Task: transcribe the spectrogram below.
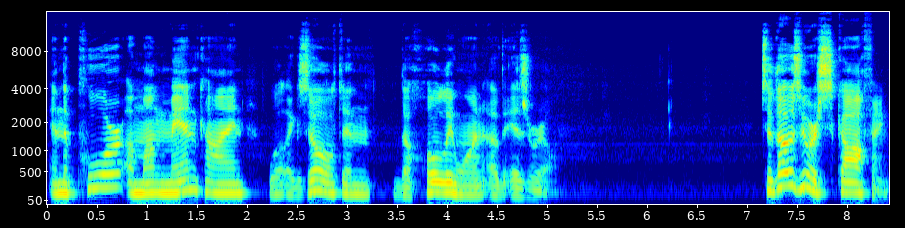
and the poor among mankind will exult in the Holy One of Israel. To those who are scoffing,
